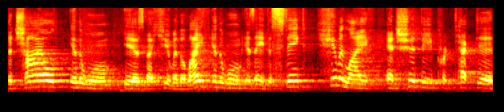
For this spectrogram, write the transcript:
The child in the womb is a human. The life in the womb is a distinct human life and should be protected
